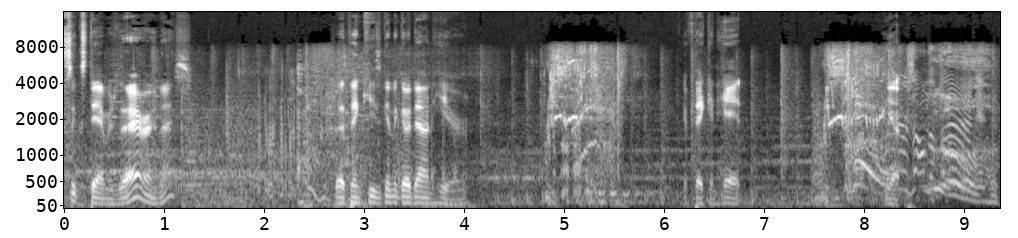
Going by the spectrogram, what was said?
Six damage there, very nice. So I think he's gonna go down here. If they can hit. Yep. There's on the line.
